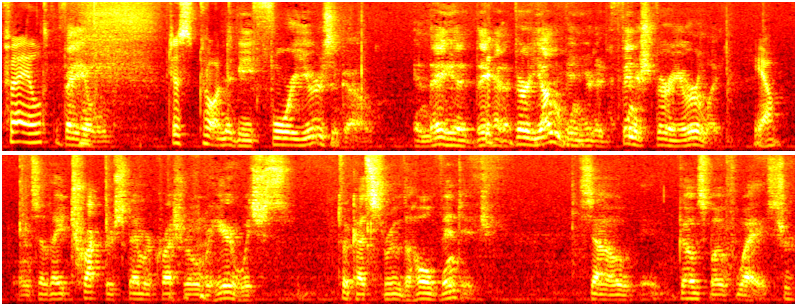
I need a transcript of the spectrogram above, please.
Failed. failed Just what? maybe four years ago. And they had they had a very young vineyard and finished very early. Yeah. And so they trucked their stemmer crusher over here, which took us through the whole vintage. So it goes both ways. Sure.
